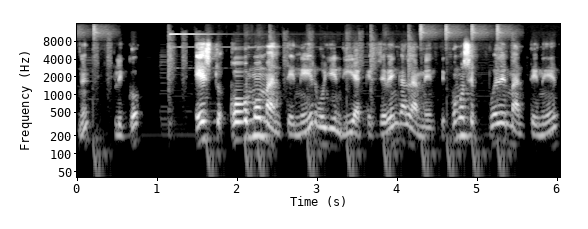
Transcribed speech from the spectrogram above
¿Me explico? Esto, cómo mantener hoy en día, que se venga a la mente, cómo se puede mantener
